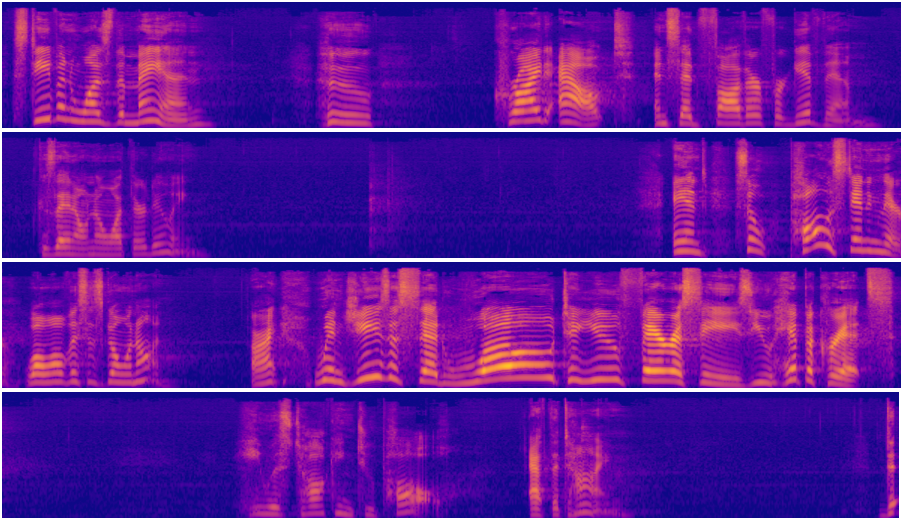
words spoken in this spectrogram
Stephen was the man who cried out and said, Father, forgive them because they don't know what they're doing. And so Paul is standing there while all this is going on. All right? When Jesus said, Woe to you, Pharisees, you hypocrites, he was talking to Paul at the time. D-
